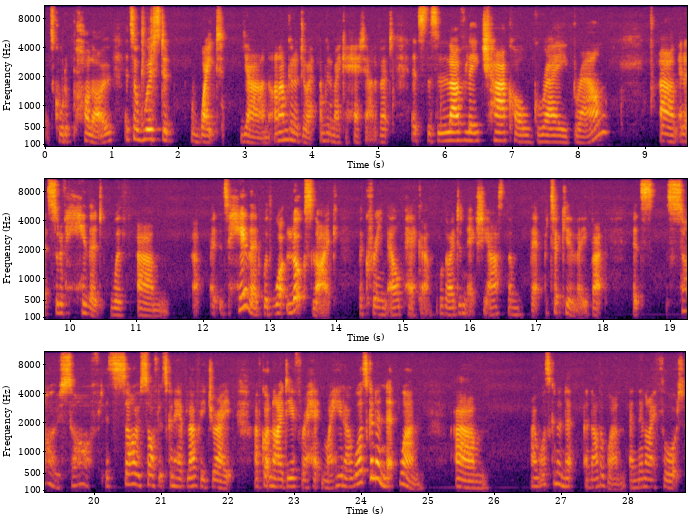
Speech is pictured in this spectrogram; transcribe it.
It's called Apollo. It's a worsted weight yarn, and I'm going to do it. I'm going to make a hat out of it. It's this lovely charcoal grey brown, um, and it's sort of heathered with um, uh, it's heathered with what looks like a cream alpaca. Although I didn't actually ask them that particularly, but it's so soft. It's so soft. It's going to have lovely drape. I've got an idea for a hat in my head. I was going to knit one. Um, I was going to knit another one, and then I thought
